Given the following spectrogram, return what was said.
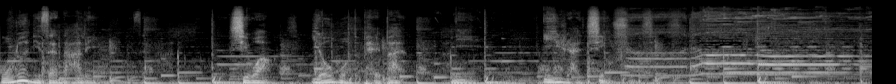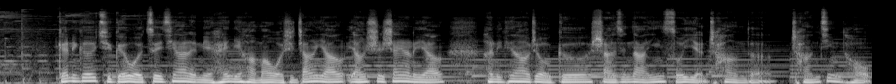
无论你在哪里，希望。有我的陪伴，你依然幸福。给你歌曲，给我最亲爱的你。嘿，你好吗？我是张扬，杨是山羊的羊。和你听到这首歌是来自那英所演唱的《长镜头》。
